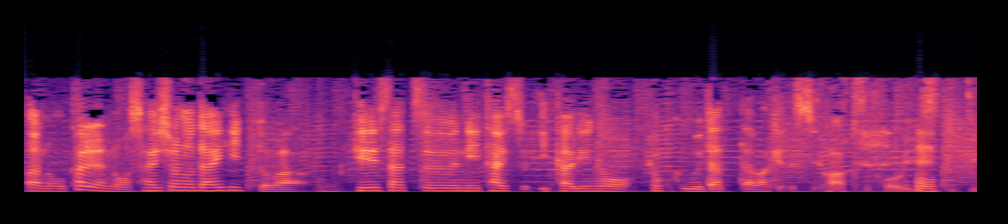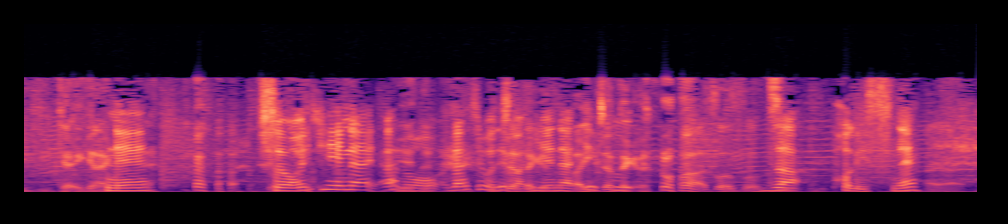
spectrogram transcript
あの彼らの最初の大ヒットは、警察に対する怒りの曲だったわけですよ。ファックスポリス、ね言っていけないねね。そう、言えない。あの、ラジオでは言えない。ザ・ポリスね。はいはい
